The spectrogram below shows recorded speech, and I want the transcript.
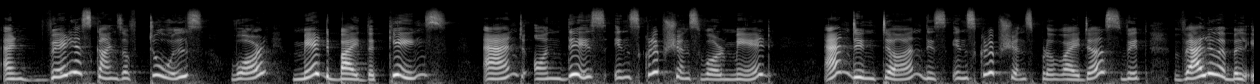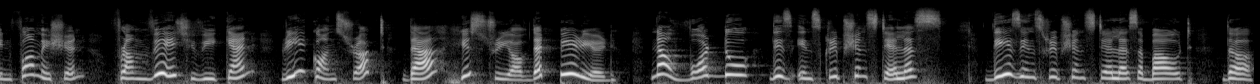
and various kinds of tools were made by the kings and on this inscriptions were made and in turn these inscriptions provide us with valuable information from which we can reconstruct the history of that period. Now what do these inscriptions tell us? These inscriptions tell us about the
